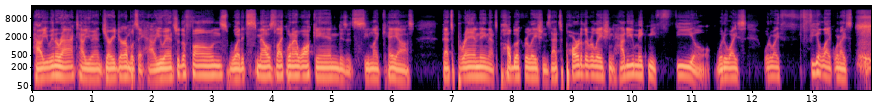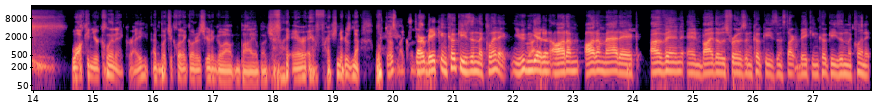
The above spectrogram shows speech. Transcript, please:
How you interact, how you answer. Jerry Durham would say how you answer the phones, what it smells like when I walk in. Does it seem like chaos? That's branding. That's public relations. That's part of the relation. How do you make me feel? What do I what do I feel like when I walk in your clinic? Right, a bunch of clinic owners you're going to go out and buy a bunch of air air fresheners now. What does my clinic Start baking cookies in the clinic. You can get an autom- automatic oven and buy those frozen cookies and start baking cookies in the clinic.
